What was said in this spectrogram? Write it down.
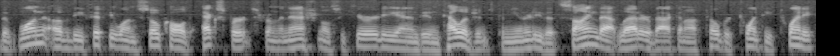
the one of the 51 so-called experts from the national security and intelligence community that signed that letter back in October 2020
